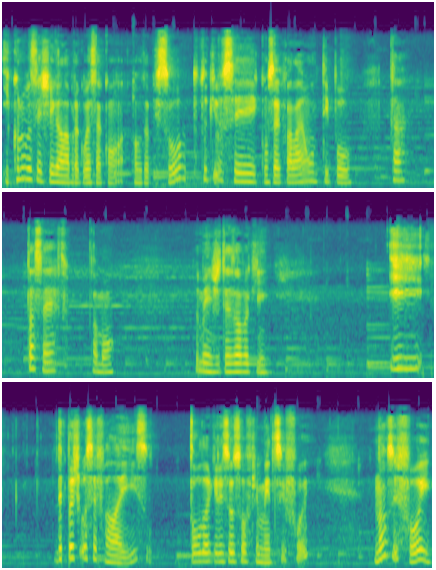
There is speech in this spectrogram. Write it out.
E quando você chega lá para conversar com a outra pessoa, tudo que você consegue falar é um tipo, tá, tá certo tá bom. Tudo bem, a gente resolve aqui. E depois que você falar isso, todo aquele seu sofrimento se foi. Não se foi,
